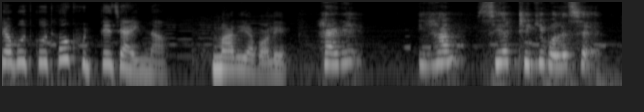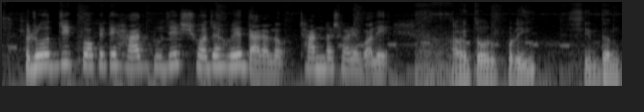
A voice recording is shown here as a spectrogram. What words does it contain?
যাবৎ কোথাও ঘুরতে যাই না। মারিয়া বলে হ্যাঁ রে ইহান সিয়া ঠিকই বলেছে। রদ্রিক পকেটে হাত গুজে সোজা হয়ে দাঁড়াল ঠান্ডা স্বরে বলে আমি তোর উপরেই সিদ্ধান্ত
